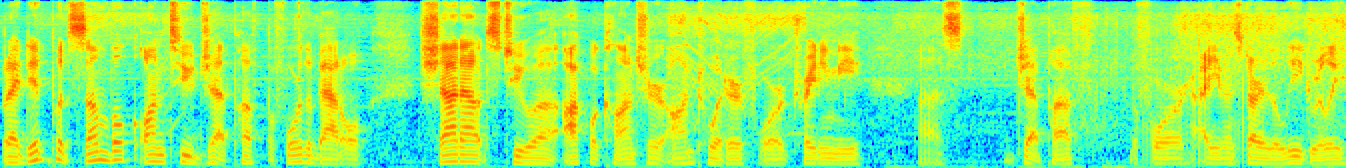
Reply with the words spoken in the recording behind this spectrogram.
But I did put some bulk onto Jet Puff before the battle. Shoutouts to uh, Aqua Concher on Twitter for trading me uh, Jet Puff before I even started the league, really.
